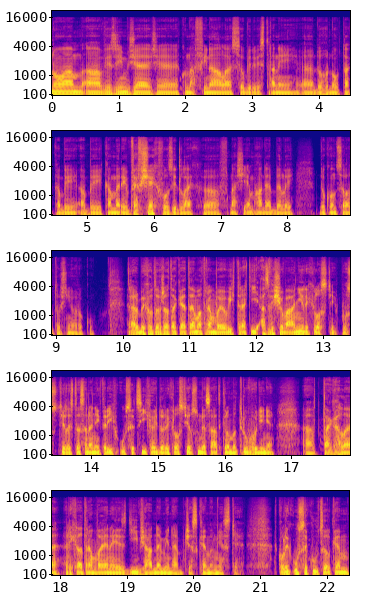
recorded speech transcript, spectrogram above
No a, a věřím, že, že jako na finále se obě dvě strany eh, dohodnou tak, aby, aby kamery ve všech vozidlech eh, v naší MHD byly do konce letošního roku. Rád bych otevřel také téma tramvajových tratí a zvyšování rychlosti. Pustili jste se na některých úsecích až do rychlosti 80 km v hodině. Takhle rychle tramvaje nejezdí v žádném jiném českém městě. Kolik úseků celkem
